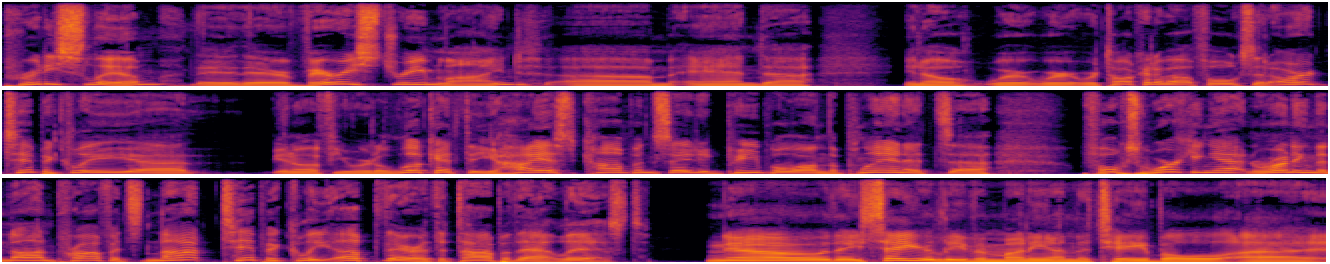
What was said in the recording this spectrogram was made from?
pretty slim. They they're very streamlined, um, and uh, you know we're, we're we're talking about folks that aren't typically uh, you know if you were to look at the highest compensated people on the planet. Uh, folks working at and running the nonprofits not typically up there at the top of that list. No, they say you're leaving money on the table. Uh,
